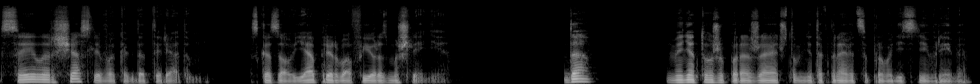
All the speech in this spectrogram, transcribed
«Сейлор счастлива, когда ты рядом», — сказал я, прервав ее размышления. «Да, меня тоже поражает, что мне так нравится проводить с ней время».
